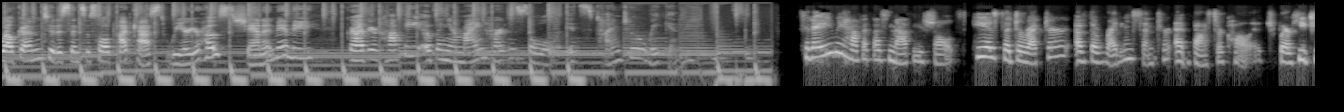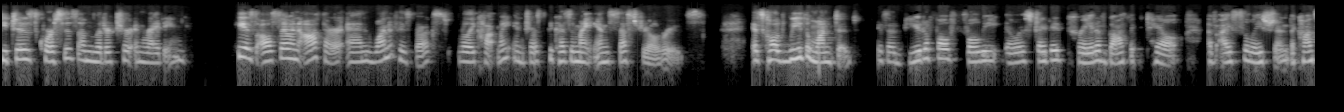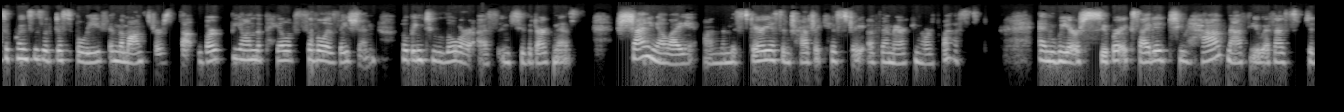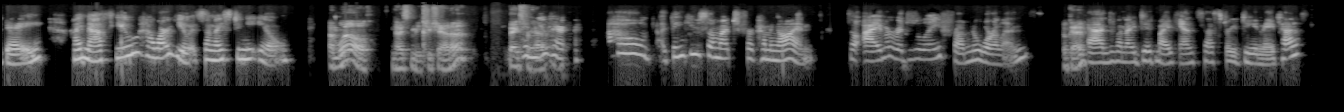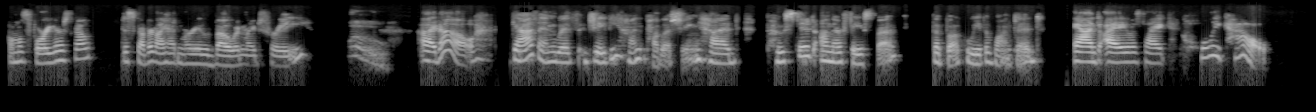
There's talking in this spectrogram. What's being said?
Welcome to the Sense of Soul podcast. We are your hosts, Shanna and Mandy. Grab your coffee, open your mind, heart, and soul. It's time to awaken. Today we have with us Matthew Schultz. He is the director of the Writing Center at Vassar College, where he teaches courses on literature and writing. He is also an author, and one of his books really caught my interest because of my ancestral roots. It's called We the Wanted it's a beautiful, fully illustrated, creative Gothic tale of isolation, the consequences of disbelief in the monsters that lurk beyond the pale of civilization, hoping to lure us into the darkness, shining a light on the mysterious and tragic history of the American Northwest. And we are super excited to have Matthew with us today. Hi, Matthew. How are you? It's so nice to meet you. I'm well. Nice to meet you, Shanna. Thanks Can for having me. Oh, uh, thank you so much for coming on. So I'm originally from New Orleans. Okay. And when I did my ancestry DNA test almost four years ago, discovered I had Marie Laveau in my tree. Whoa. I know. Gavin with JB Hunt Publishing had posted on their Facebook the book We the Wanted. And I was like, holy cow,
